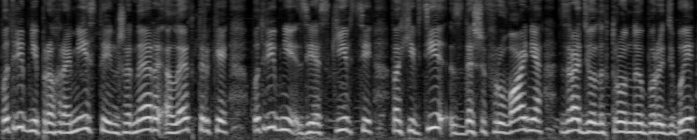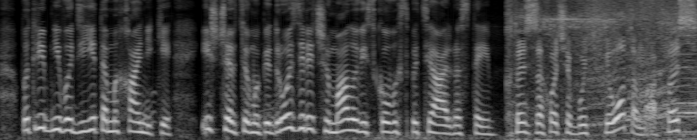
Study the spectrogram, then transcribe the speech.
Потрібні програмісти, інженери, електрики, потрібні зв'язківці, фахівці з дешифрування, з радіоелектронної боротьби, потрібні водії та механіки. І ще в цьому підрозділі чимало військових спеціальностей. Хтось захоче бути пілотом, а хтось,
